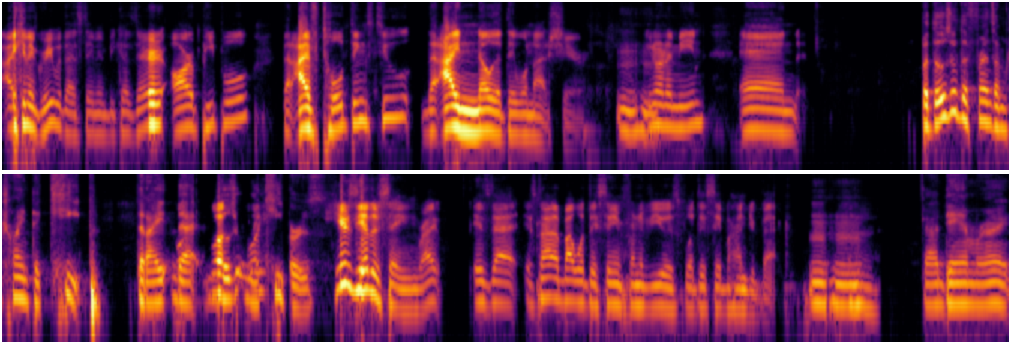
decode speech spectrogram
I can agree with that statement because there are people that I've told things to that I know that they will not share. Mhm. You know what I mean? And but those are the friends I'm trying to keep. That I that well- those are well, my keepers. here's the other saying, right? Is that it's not about what they say in front of you; it's what they say behind your back. Mm-hmm. Mm. God damn right.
